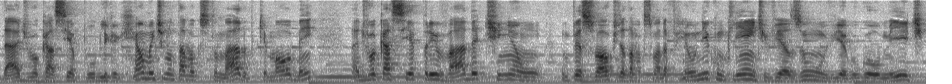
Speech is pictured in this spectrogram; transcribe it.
da advocacia pública que realmente não estava acostumado, porque mal ou bem na advocacia privada tinha um, um pessoal que já estava acostumado a reunir com o cliente via Zoom, via Google Meet.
